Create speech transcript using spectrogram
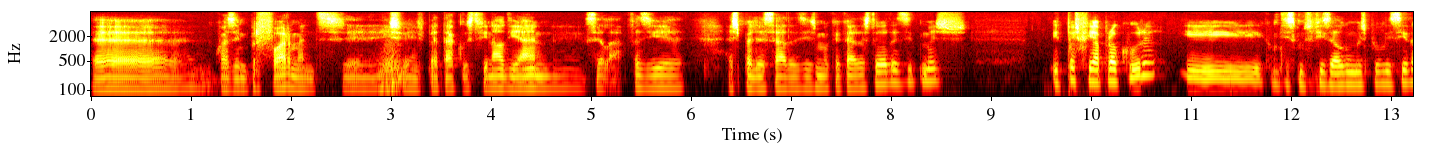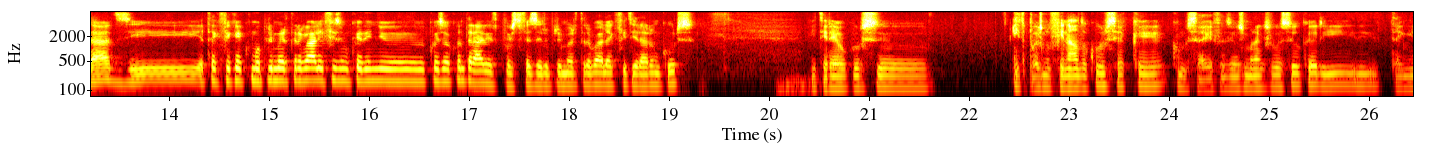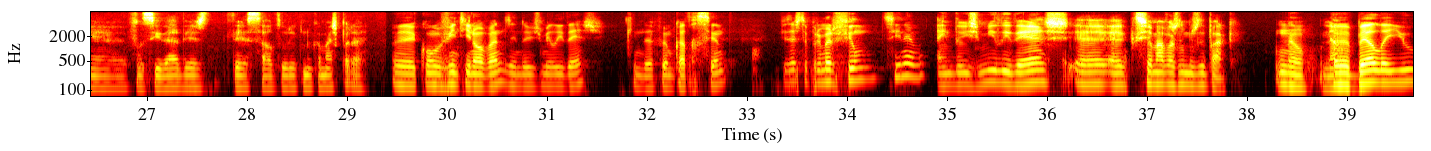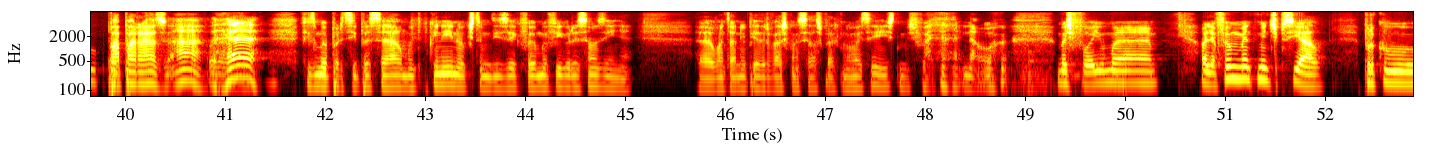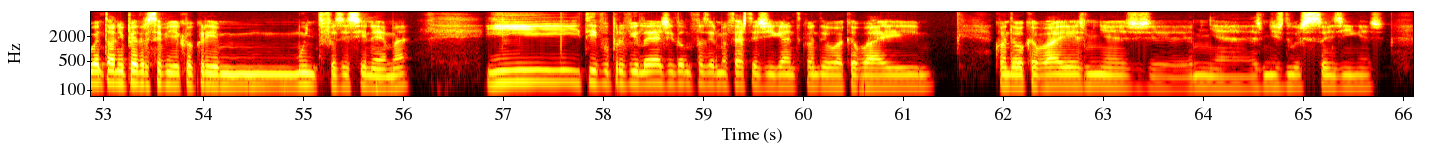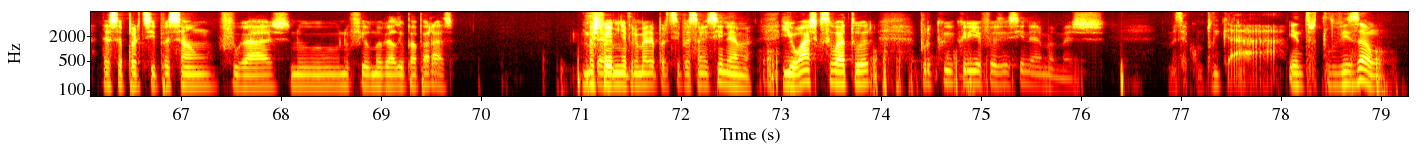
eh, quase em performance, eh, em espetáculos de final de ano, sei lá, fazia as palhaçadas e as macacadas todas, e, mas e depois fui à procura e, como disse, fiz algumas publicidades e até que fiquei com o meu primeiro trabalho e fiz um bocadinho coisa ao contrário. Depois de fazer o primeiro trabalho é que fui tirar um curso e tirei o curso e depois no final do curso é que comecei a fazer os morangos com açúcar e tenho a felicidade desde essa altura que nunca mais parei. Eh, com 29 anos, em 2010, que ainda foi um bocado recente, fizeste o primeiro filme de cinema. Em 2010, eh, eh, que se chamava Os Números do Parque. Não, Não? a Bela e o Papa. Paparazzo. Ah, Paparazzo. fiz uma participação muito pequenina. Eu costumo dizer que foi uma figuraçãozinha. Ah, o António Pedro Vasconcelos, espero que não ouça isto, mas foi, não. Mas foi uma. Olha, foi um momento muito especial, porque o António Pedro sabia que eu queria muito fazer cinema e tive o privilégio de ele me fazer uma festa gigante quando eu acabei. Quando eu acabei as minhas, eh, a minha, as minhas duas sessõezinhas dessa participação fugaz no, no filme A Bela e o Paparazzo. Mas foi a Certo. minha primeira participação em cinema. E eu acho que sou ator porque queria fazer cinema, mas, mas é complicado. Entre televisão,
